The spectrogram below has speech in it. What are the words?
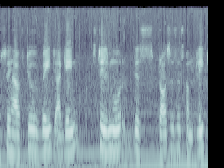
so you have to wait again still more this process is complete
